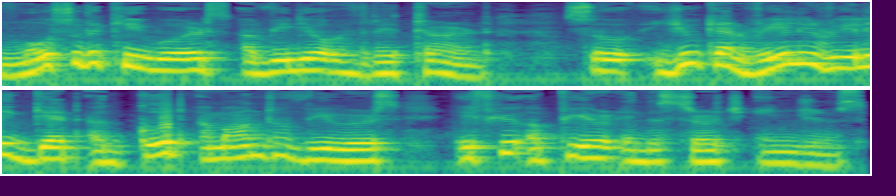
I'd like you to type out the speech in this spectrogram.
most of the keywords, a video is returned. So you can really, really get a good amount of viewers if you appear in the search engines.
